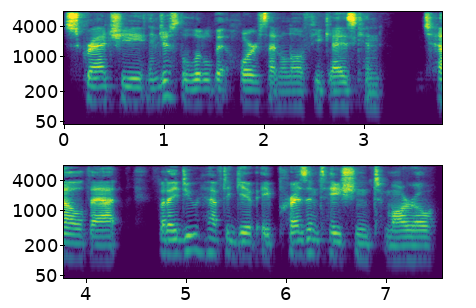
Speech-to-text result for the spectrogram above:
scratchy and just a little bit hoarse. I don't know if you guys can tell that, but I do have to give a presentation tomorrow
